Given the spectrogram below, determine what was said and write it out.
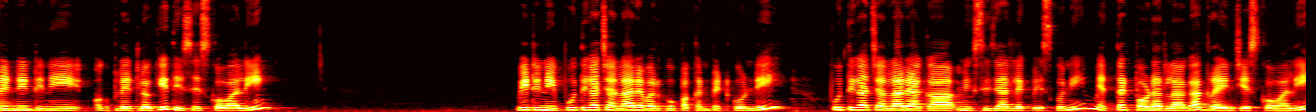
రెండింటిని ఒక ప్లేట్లోకి తీసేసుకోవాలి. వీటిని పూర్తిగా చల్లారే వరకు పక్కన పెట్టుకోండి. పూర్తిగా చల్లారాక మిక్సీ జార్లోకి వేసుకొని మెత్తటి పౌడర్ లాగా గ్రైండ్ చేసుకోవాలి.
